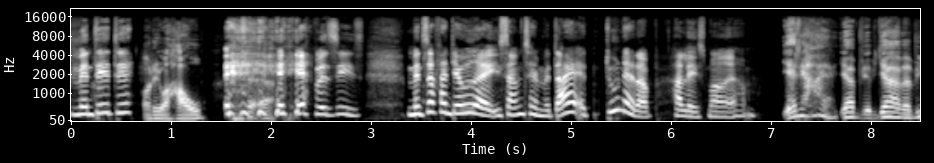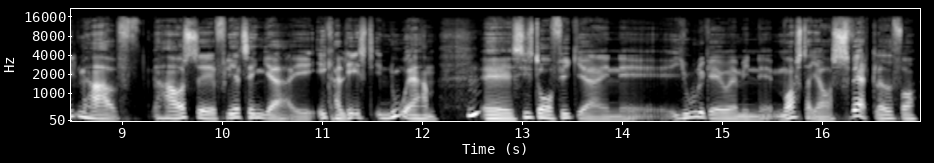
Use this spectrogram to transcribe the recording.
men det er det. Og det var Hav. ja, præcis. Men så fandt jeg ud af i samtale med dig, at du netop har læst meget af ham. Ja, det har jeg. Jeg, jeg, jeg har været vild med ham. Har også øh, flere ting, jeg øh, ikke har læst endnu af ham. Mm. Øh, sidste år fik jeg en øh, julegave af min øh, moster, jeg var svært glad for,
